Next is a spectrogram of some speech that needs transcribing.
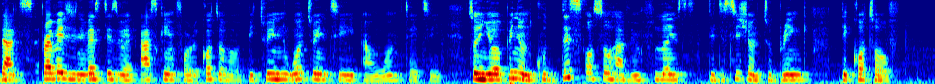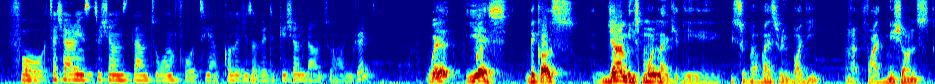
that private universities were asking for a cutoff of between 120 and 130 so in your opinion could this also have influenced the decision to bring the cutoff for tertiary institutions down to 140 and colleges of education down to 100? Well, yes, because JAMB is more like the supervisory body Uh, for admissions,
